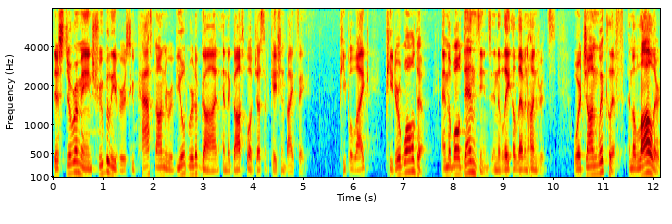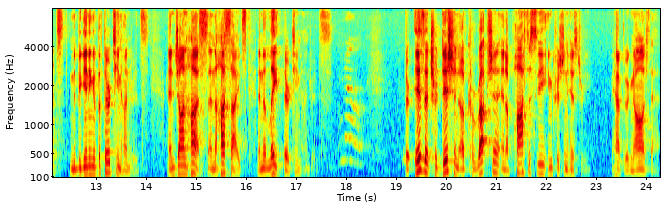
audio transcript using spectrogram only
there still remain true believers who passed on the revealed word of God and the gospel of justification by faith. People like Peter Waldo and the Waldensians in the late 1100s, or John Wycliffe and the Lollards in the beginning of the 1300s and John Huss and the Hussites in the late 1300s. There is a tradition of corruption and apostasy in Christian history. We have to acknowledge that.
